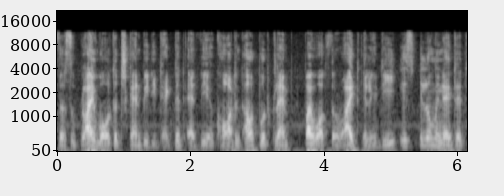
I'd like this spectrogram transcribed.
the supply voltage can be detected at the accordant output clamp by what the right LED is illuminated.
